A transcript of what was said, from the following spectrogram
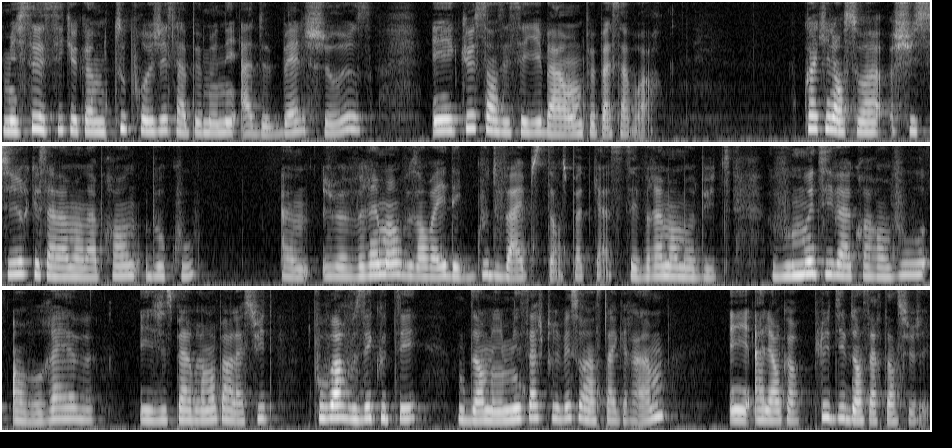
mais je sais aussi que comme tout projet, ça peut mener à de belles choses et que sans essayer, bah, on ne peut pas savoir. Quoi qu'il en soit, je suis sûre que ça va m'en apprendre beaucoup. Euh, je veux vraiment vous envoyer des good vibes dans ce podcast. C'est vraiment mon but. Vous motiver à croire en vous, en vos rêves. Et j'espère vraiment par la suite pouvoir vous écouter dans mes messages privés sur Instagram et aller encore plus deep dans certains sujets.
